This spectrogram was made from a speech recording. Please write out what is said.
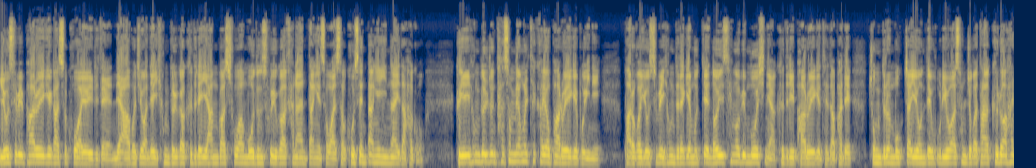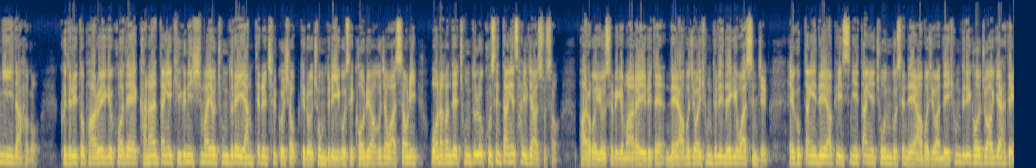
요셉이 바로에게 가서 고하여 이르되 내 아버지와 내 형들과 그들의 양과 소와 모든 소유가 가나안 땅에서 와서 고센 땅에 있나이다 하고 그의 형들 중 다섯 명을 택하여 바로에게 보이니 바로가 요셉의 형들에게 묻되 너희 생업이 무엇이냐? 그들이 바로에게 대답하되 종들은 목자이온데 우리와 선조가 다 그러하니이다 하고 그들이 또 바로에게 고하되 가나안 땅에 기근이 심하여 종들의 양떼를 칠 것이 없기로 종들이 이곳에 거류하고자 왔사오니 원하건대 종들로 고센 땅에 살게 하소서. 바로가 요셉에게 말하여 이르되 내 아버지와 형들이 내게 왔은즉 애굽 땅이 내 앞에 있으니 땅에 좋은 곳에 내 아버지와 내 형들이 거주하게 하되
